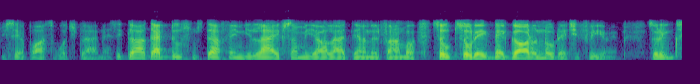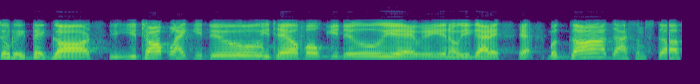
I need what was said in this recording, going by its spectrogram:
You say, Apostle, what you driving at? See, God got to do some stuff in your life. Some of y'all out there in the farm, so so that, that God will know that you fear Him. So that so that God, you, you talk like you do, you tell folk you do, yeah, you know, you got it. Yeah, but God got some stuff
